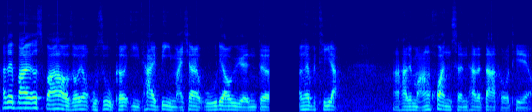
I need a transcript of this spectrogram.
他在八月二十八号的时候，用五十五颗以太币买下了无聊猿的 NFT 啦，那他就马上换成他的大头贴哦。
